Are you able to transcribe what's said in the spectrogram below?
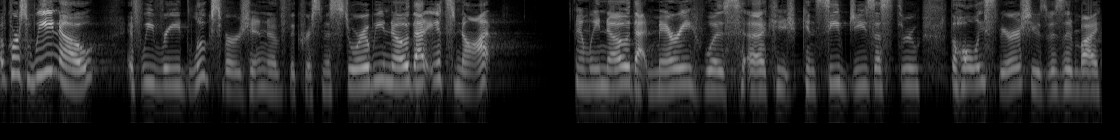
Of course, we know if we read Luke's version of the Christmas story, we know that it's not. And we know that Mary was uh, conceived Jesus through the Holy Spirit. She was visited by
